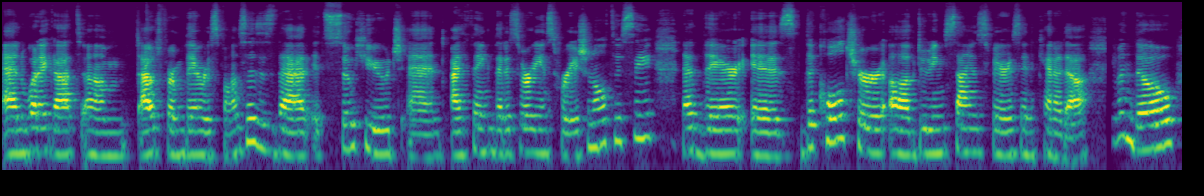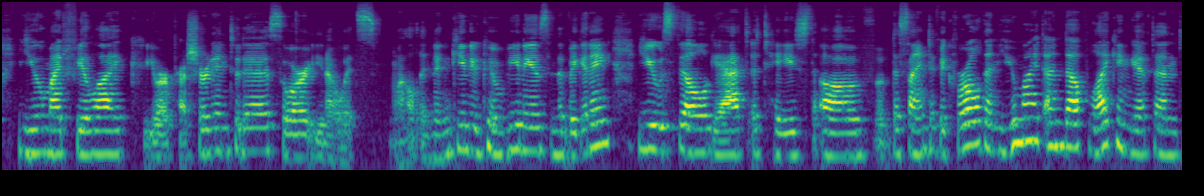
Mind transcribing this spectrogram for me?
and what I got um, out from their responses is that it's so huge, and I think that it's very inspirational to see that there is the culture of doing science fairs in Canada. Even though you might feel like you're pressured into this, or you know, it's well, an inconvenience in the beginning, you still get a taste of the scientific world, and you might end up liking it and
